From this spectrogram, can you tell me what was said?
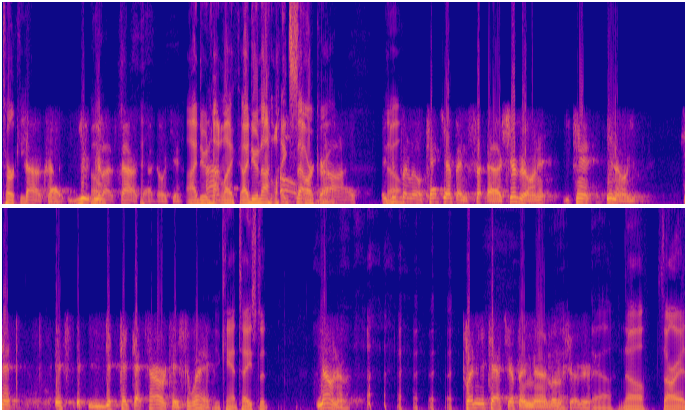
Turkey. Sauerkraut. You, Oh. you love sauerkraut, don't you? I do not like I do not like Oh, sauerkraut. God. If No. you put a little ketchup and uh, sugar on it, you can't, you know, you can't. It's you get take that sour taste away. You can't taste it. No, no. Plenty of ketchup and uh, a little sugar. Yeah, no, sorry.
